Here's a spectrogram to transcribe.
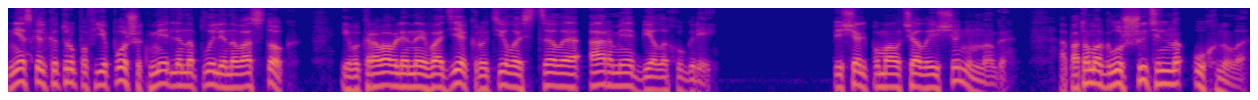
Несколько трупов япошек медленно плыли на восток, и в окровавленной воде крутилась целая армия белых угрей. Пищаль помолчала еще немного, а потом оглушительно ухнула.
